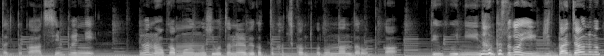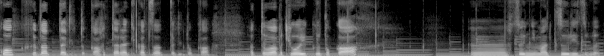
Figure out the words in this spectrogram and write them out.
たりとか、あとシンプルに今の若者の仕事の選び方と価値観とかどんなんだろうとか、っていう風になんかすごいジャンルが広告だったりとか働き方だったりとかあとは教育とかうーん普通にまあツーリズム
